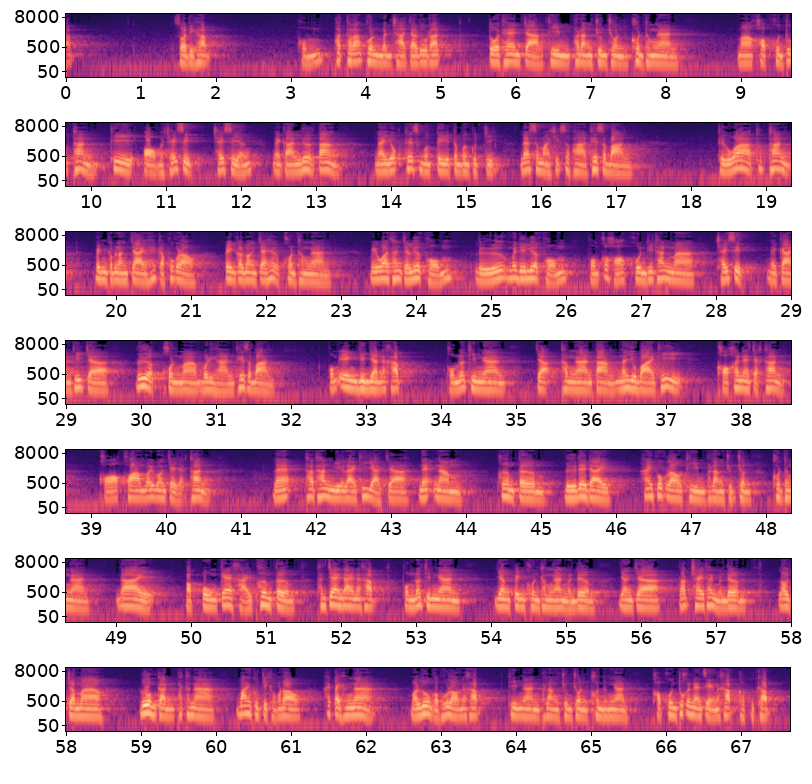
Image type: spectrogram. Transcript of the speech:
ครับ สวัสดีครับ ผมพัทรพลบัญชาจารุรัตน์ตัวแทนจากทีมพลังชุมชนคนทำงาน มาขอบคุณทุกท่านที่ออกมาใช้สิทธิ์ ใช้เสียงในการเลือกตั้ง นายกเทศมนตรีตำบลกุจิก และสมาชิกสภาเทศบาล ถือว่าทุกท่านเป็นกำลังใจให้กับพวกเรา เป็นกำลังใจให้กับคนทำงาน ไม่ว่าท่านจะเลือกผม หรือไม่ได้เลือกผม ผมก็ขอบคุณที่ท่านมาใช้สิทธิ์ในการที่จะ เลือกคนมาบริหารเทศบาล ผมเองยืนยันนะครับ ผมและทีมงานจะทำงานตามนโยบายที่ขอคะแนนจากท่าน ขอความไว้วางใจจากท่าน และถ้าท่านมีอะไรที่อยากจะแนะนำเพิ่มเติมหรือใดๆให้พวกเราทีมพลังชุมชนคนทำงาน ได้ปรับปรุงแก้ไขเพิ่มเติม ท่านแจ้งได้นะครับ ผมและทีมงานยังเป็นคนทำงานเหมือนเดิม ยังจะรับใช้ท่านเหมือนเดิม เราจะมา ร่วมกันพัฒนาบ้านกุจิตของเราให้ไปข้างหน้า มาร่วมกับพวกเรานะครับ ทีมงานพลังชุมชนคนทำงาน ขอบคุณทุกคะแนนเสียงนะครับ ขอบคุณครับ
